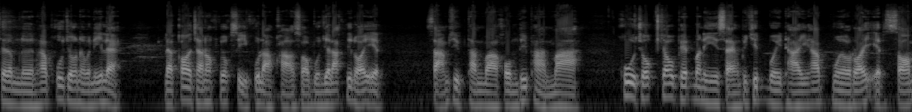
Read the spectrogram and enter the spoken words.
ชดำเนินครับคู่ชกในวันนี้แหละ แล้วก็ชนะยกสี่กุหลาบขาวสอบุญยรักษ์ที่ร้อยเอ็ดสามสิบธันวาคมที่ผ่านมา คู่ชกเจ้าเพชรมณีแสงพิชิตมวยไทยครับมวยร้อยเอ็ดซ้อม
